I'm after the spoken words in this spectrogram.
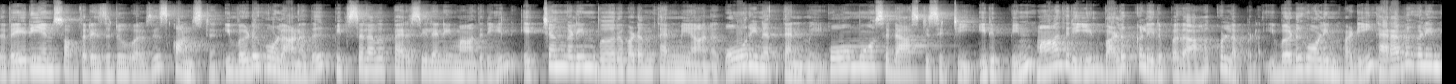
The variance of the residuals is constant இவ்வெடுகோளானது பிற்செலவு பரிசீலனை மாதிரியில் எச்சங்களின் வேறுபடும் தன்மையானது. ஓரினத்தன்மை. ஹோம் ஹோமோசெடாஸ்டிசிட்டி இருப்பின் மாதிரியில் வழுக்கள் இருப்பதாக கொள்ளப்படும். இவ்வெடுகோளின்படி தரவுகளின்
